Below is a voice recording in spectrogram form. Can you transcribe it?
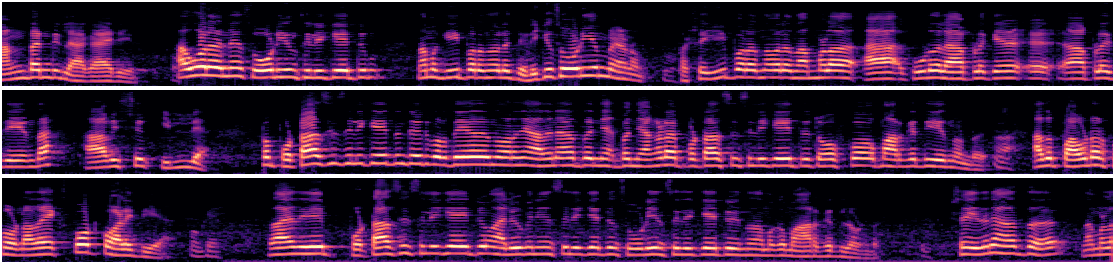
കണ്ടന്റിലാണ് കാര്യം. അതുപോലെ തന്നെ സോഡിയം സിലിക്കേറ്റും നമുക്ക് ഈ പറയുന്ന പോലെ ചെടിക്ക് സോഡിയം വേണം. പക്ഷേ ഈ പറയുന്ന പോലെ നമ്മൾ കൂടുതൽ ആപ്ലിക്കേ അപ്ലൈ ചെയ്യേണ്ട ആവശ്യം ഇല്ല. ഇപ്പം പൊട്ടാസ്യം സിലിക്കേറ്റിന്റെ ഒരു പ്രത്യേകത എന്ന് പറഞ്ഞാൽ അതിനകത്ത് ഇപ്പം ഞങ്ങളുടെ പൊട്ടാസ്യം സിലിക്കേറ്റ് ടോഫ്കോ മാർക്കറ്റ് ചെയ്യുന്നുണ്ട്. അത് പൗഡർ ഫോണ്ട് അത് എക്സ്പോർട്ട് ക്വാളിറ്റിയാണ് ഓക്കെ. അതായത് ഈ പൊട്ടാസ്യം സിലിക്കേറ്റും അലൂമിനിയം സിലിക്കേറ്റും സോഡിയം സിലിക്കേറ്റും ഇന്ന് നമുക്ക് മാർക്കറ്റിലുണ്ട്. പക്ഷേ ഇതിനകത്ത് നമ്മൾ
